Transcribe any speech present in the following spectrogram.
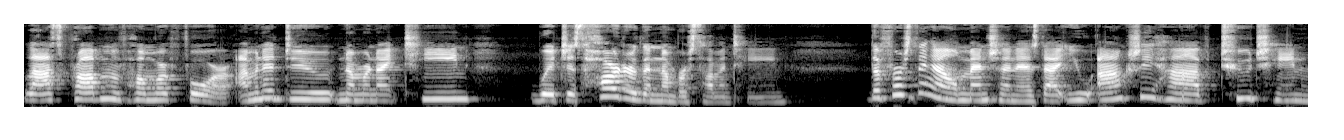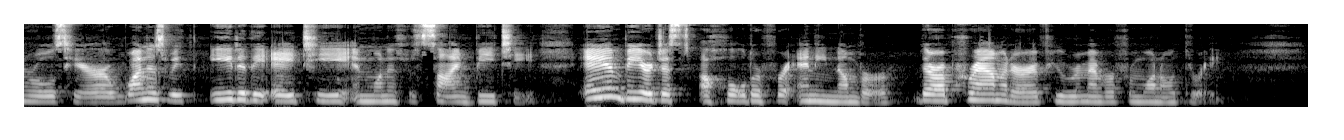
Last problem of homework four. I'm going to do number 19, which is harder than number 17. The first thing I'll mention is that you actually have two chain rules here. One is with e to the at and one is with sine bt. a and b are just a holder for any number. They're a parameter if you remember from 103.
